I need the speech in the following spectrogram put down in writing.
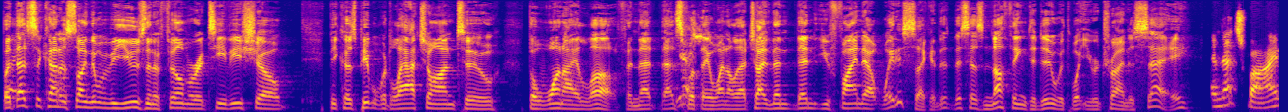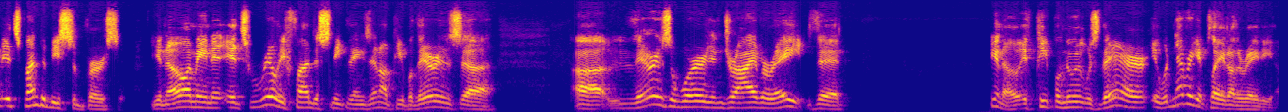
But that's the kind of song that would be used in a film or a TV show because people would latch on to the one I love, and that that's Yes. what they want to latch on. And then then you find out, wait a second, this, this has nothing to do with what you were trying to say. and that's fine. It's fun to be subversive. You know, I mean, it's really fun to sneak things in on people. There is uh, uh, there is a word in Driver Eight that, you know, if people knew it was there, it would never get played on the radio.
